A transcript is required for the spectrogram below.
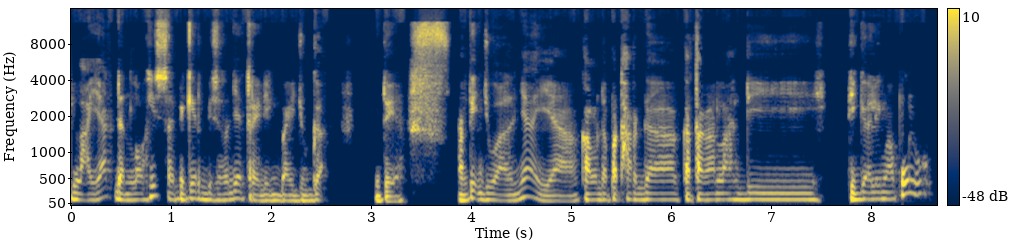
layak dan logis saya pikir bisa saja trading buy juga gitu ya. Nanti jualnya ya kalau dapat harga katakanlah di 350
